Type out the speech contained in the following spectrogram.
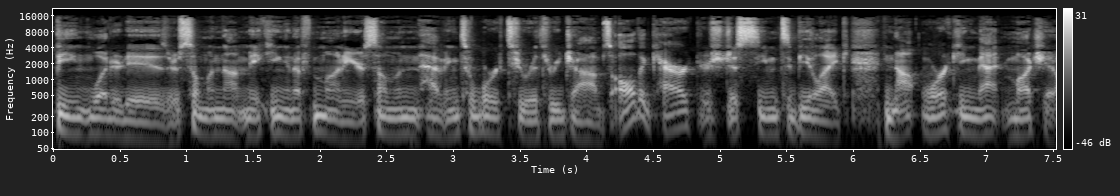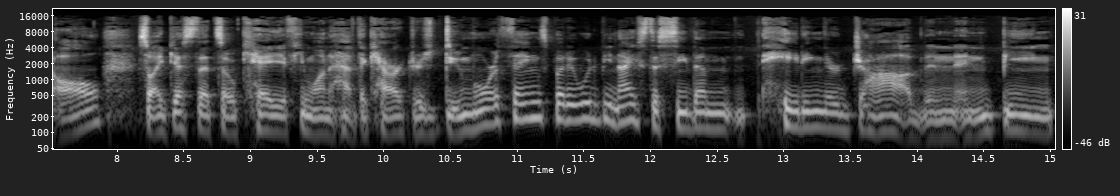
being what it is, or someone not making enough money, or someone having to work two or three jobs. All the characters just seem to be like not working that much at all. So I guess that's okay if you want to have the characters do more things, but it would be nice to see them hating their job and, and being,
